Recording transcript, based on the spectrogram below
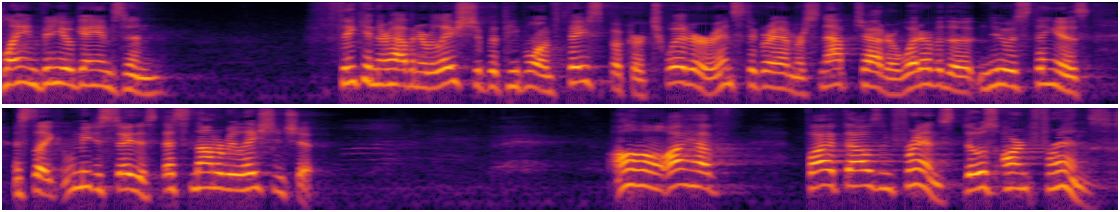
playing video games and thinking they're having a relationship with people on Facebook or Twitter or Instagram or Snapchat or whatever the newest thing is. It's like, let me just say this that's not a relationship. Oh, I have 5,000 friends. Those aren't friends.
